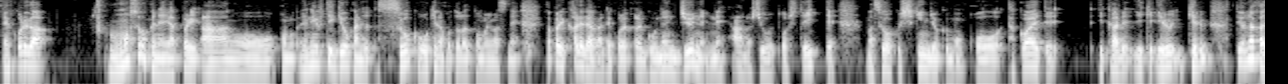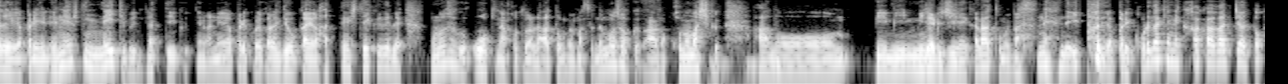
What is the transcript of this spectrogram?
ね、これがものすごくね、やっぱり、あの、この NFT 業界にとってすごく大きなことだと思いますね。やっぱり彼らがね、これから5年、10年ね、あの仕事をしていって、まあ、すごく資金力もこう蓄えていかれいけるいけるっていう中で、やっぱり NFT ネイティブになっていくっていうのはね、やっぱりこれから業界が発展していく上で、ものすごく大きなことだなと思いますので、ものすごくあの好ましく、あの見見れる事例かなと思いますね。で、一方でやっぱりこれだけね、価格上がっちゃうと、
